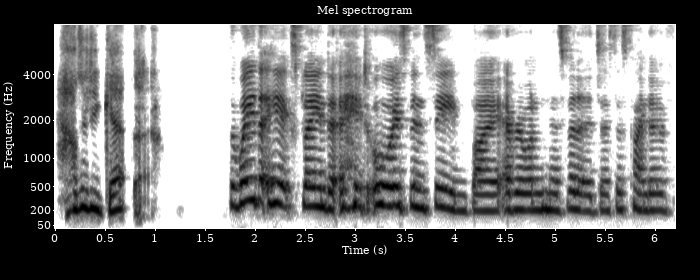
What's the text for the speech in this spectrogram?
How did he get there? The way that he explained it, he'd always been seen by everyone in his village as this kind of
